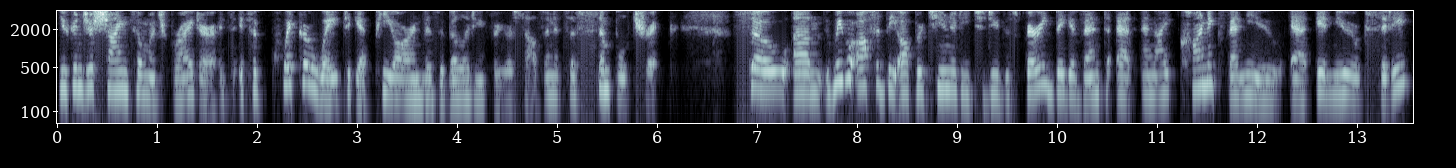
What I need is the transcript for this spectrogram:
you can just shine so much brighter. It's, it's a quicker way to get PR and visibility for yourself. And it's a simple trick. So um, we were offered the opportunity to do this very big event at an iconic venue at, in New York City.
